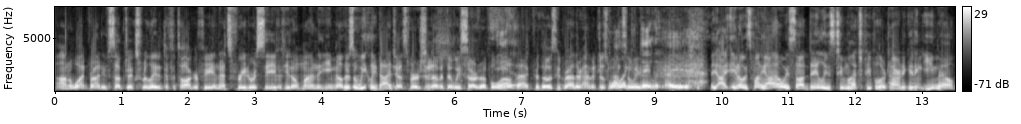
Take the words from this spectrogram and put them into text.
on a wide variety of subjects related to photography, and that's free to receive if you don't mind the email. There's a weekly digest version of it that we started up a while Yeah. back for those who'd rather have it just once like a week. daily. I, I, you know, it's funny. I always thought daily is too much. People are tired of getting email.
